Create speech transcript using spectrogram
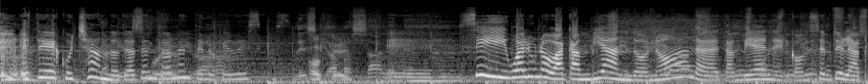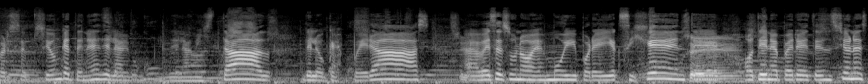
Estoy escuchándote atentamente lo que decís. Eh, sí, igual uno va cambiando, ¿no? La- también el concepto y la percepción que tenés de la, de la amistad, de lo que esperás. Sí. A veces uno es muy por ahí exigente Sí. o tiene pretensiones.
